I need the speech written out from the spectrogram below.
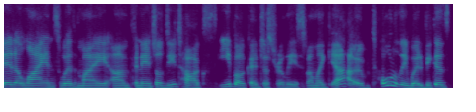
it aligns with my um, financial detox ebook I just released." And I'm like, "Yeah, it totally would," because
